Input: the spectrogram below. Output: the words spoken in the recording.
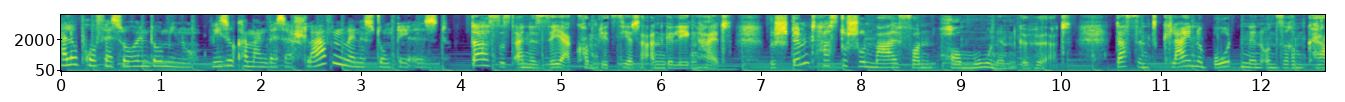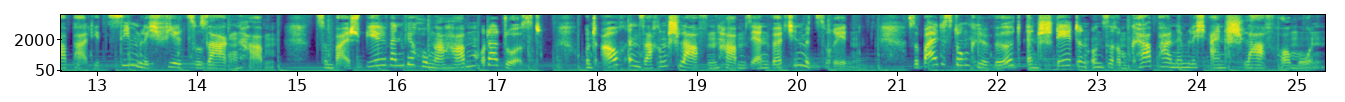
Hallo Professorin Domino. Wieso kann man besser schlafen, wenn es dunkel ist? Das ist eine sehr komplizierte Angelegenheit. Bestimmt hast du schon mal von Hormonen gehört. Das sind kleine Boten in unserem Körper, die ziemlich viel zu sagen haben. Zum Beispiel, wenn wir Hunger haben oder Durst. Und auch in Sachen Schlafen haben sie ein Wörtchen mitzureden. Sobald es dunkel wird, entsteht in unserem Körper nämlich ein Schlafhormon.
